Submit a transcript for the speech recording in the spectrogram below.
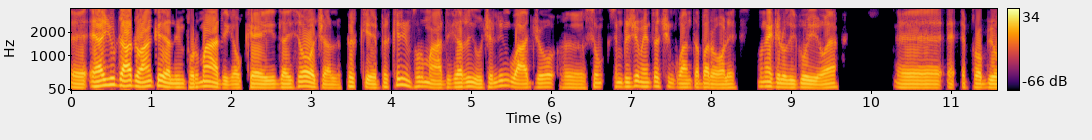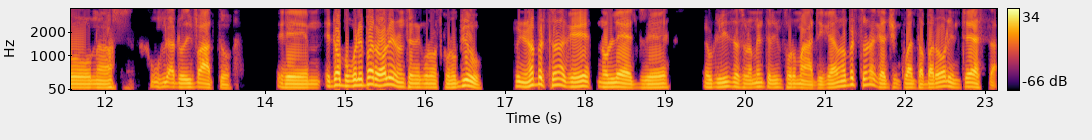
eh, è aiutato anche dall'informatica, ok? Dai social. Perché? Perché l'informatica riduce il linguaggio eh, sem- semplicemente a 50 parole. Non è che lo dico io, eh? Eh, è, è, proprio una, un dato di fatto. E, ehm, e dopo quelle parole non se ne conoscono più. Quindi una persona che non legge e utilizza solamente l'informatica è una persona che ha 50 parole in testa.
